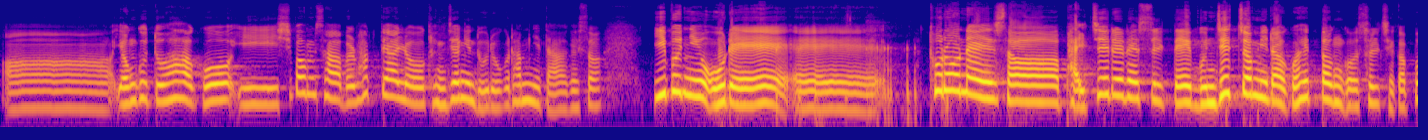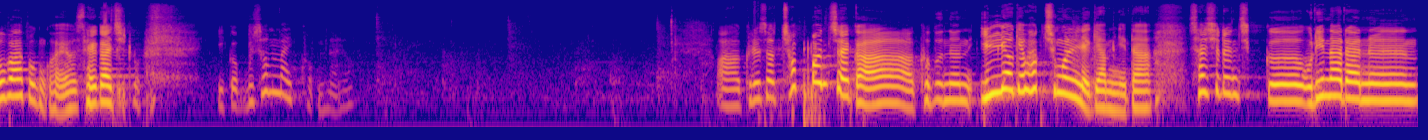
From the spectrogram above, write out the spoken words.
어, 연구도 하고 이 시범 사업을 확대하려고 굉장히 노력을 합니다. 그래서 이분이 올해 에, 토론회에서 발제를 했을 때 문제점이라고 했던 것을 제가 뽑아본 거예요. 세 가지로. 이거 무선 마이크 없나요? 아, 그래서 첫 번째가 그분은 인력의 확충을 얘기합니다. 사실은 지금 우리나라는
